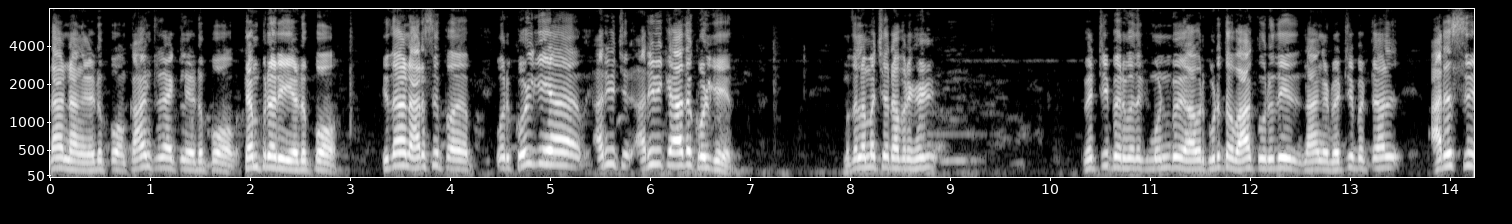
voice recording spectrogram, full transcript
தான் நாங்கள் எடுப்போம். கான்ட்ராக்டில் எடுப்போம். டெம்பரரி எடுப்போம். இதுதான் அரசு இப்போ ஒரு கொள்கையாக அறிவிச்சு அறிவிக்காத கொள்கை அது. முதலமைச்சர் அவர்கள் வெற்றி பெறுவதற்கு முன்பு அவர் கொடுத்த வாக்குறுதி நாங்கள் வெற்றி பெற்றால் அரசு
